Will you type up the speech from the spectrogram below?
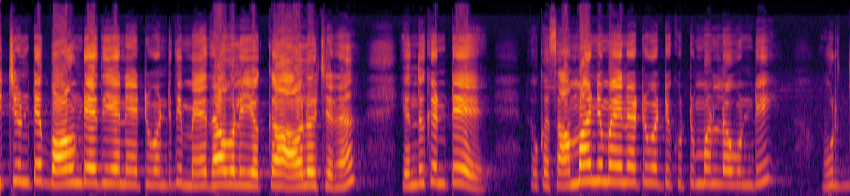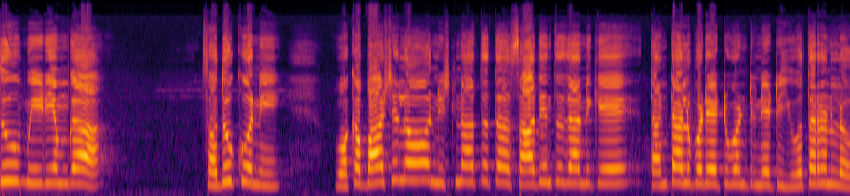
ఇచ్చి ఉంటే బాగుండేది అనేటువంటిది మేధావుల యొక్క ఆలోచన. ఎందుకంటే ఒక సామాన్యమైనటువంటి కుటుంబంలో ఉండి ఉర్దూ మీడియంగా చదువుకొని ఒక భాషలో నిష్ణాతత సాధించడానికే తంటాలు పడేటువంటి నేటి యువతరంలో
